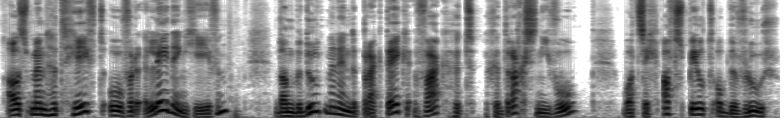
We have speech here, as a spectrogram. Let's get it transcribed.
Als men het heeft over leidinggeven, dan bedoelt men in de praktijk vaak het gedragsniveau wat zich afspeelt op de vloer.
